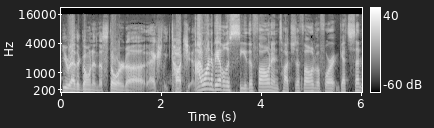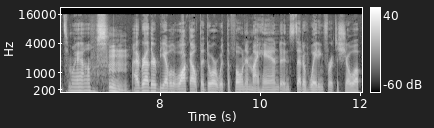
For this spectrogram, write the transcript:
You're rather going in the store to actually touch it. I want to be able to see the phone and touch the phone before it gets sent to my house. Mm-hmm. I'd rather be able to walk out the door with the phone in my hand instead of waiting for it to show up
